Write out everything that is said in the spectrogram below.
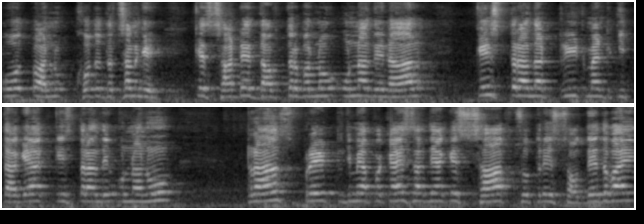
ਉਹ ਤੁਹਾਨੂੰ ਖੁਦ ਦੱਸਣਗੇ ਕਿ ਸਾਡੇ ਦਫ਼ਤਰ ਵੱਲੋਂ ਉਹਨਾਂ ਦੇ ਨਾਲ ਕਿਸ ਤਰ੍ਹਾਂ ਦਾ ਟ੍ਰੀਟਮੈਂਟ ਕੀਤਾ ਗਿਆ, ਕਿਸ ਤਰ੍ਹਾਂ ਦੇ ਉਹਨਾਂ ਨੂੰ ਟਰਾਂਸਪਰੇਟ ਜਿਵੇਂ ਆਪਾਂ ਕਹਿ ਸਕਦੇ ਹਾਂ ਕਿ ਸਾਫ਼ ਸੁਥਰੇ ਸੌਦੇ ਦਵਾਏ,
